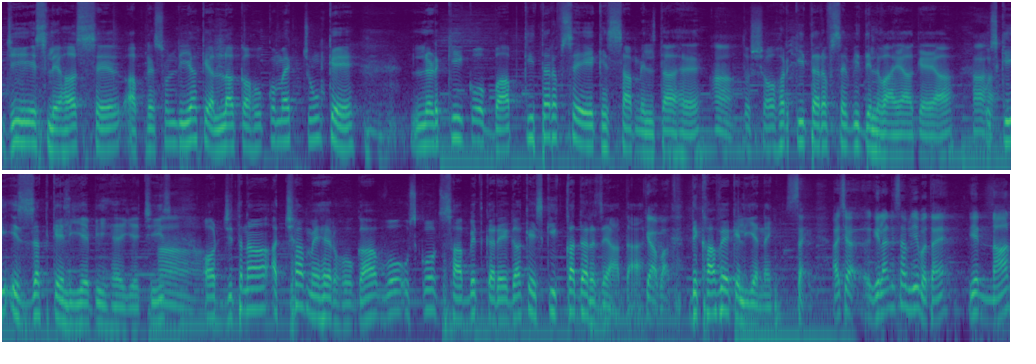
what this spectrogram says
جی اس لحاظ سے آپ نے سن لیا کہ اللہ کا حکم ہے چونکہ لڑکی کو باپ کی طرف سے ایک حصہ ملتا ہے ہاں۔ تو شوہر کی طرف سے بھی دلوایا گیا۔ ہاں۔ اس کی عزت کے لیے بھی ہے یہ چیز۔ ہاں۔ اور جتنا اچھا مہر ہوگا وہ اس کو ثابت کرے گا کہ اس کی قدر زیادہ ہے۔ کیا بات ہے۔ دکھاوے کے لیے نہیں۔ صحیح۔ اچھا گیلانی صاحب یہ بتائیں یہ نان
